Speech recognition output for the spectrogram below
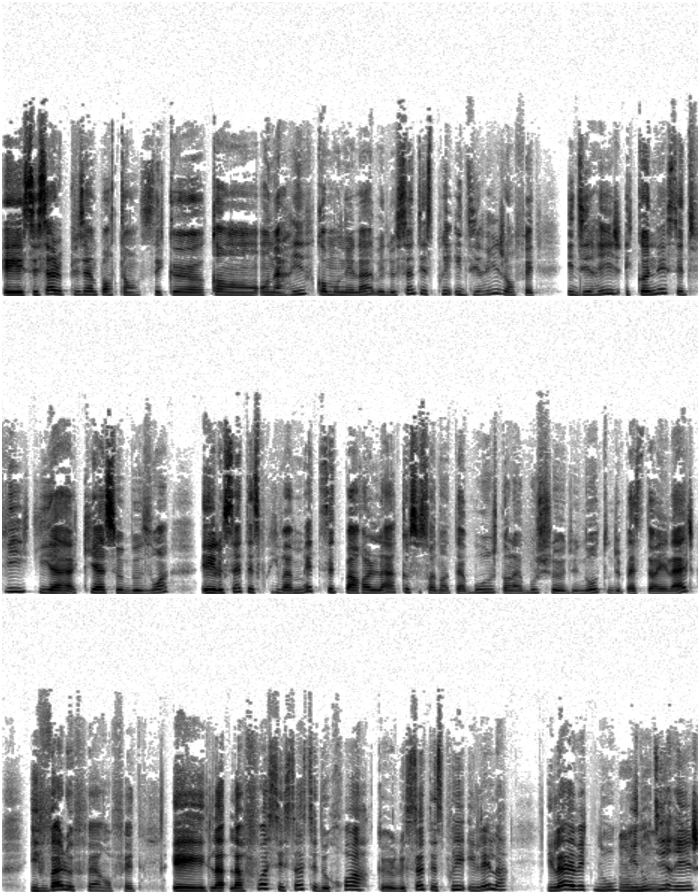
Et c'est ça le plus important, c'est que quand on arrive, comme on est là, mais le Saint-Esprit, il dirige en fait. Il dirige, il connaît cette fille qui a, qui a ce besoin. Et le Saint-Esprit va mettre cette parole-là, que ce soit dans ta bouche, dans la bouche euh, d'une autre, du pasteur Elijah, il va le faire en fait. Et la, la foi, c'est ça, c'est de croire que le Saint-Esprit, il est là. Il est avec nous, il nous Mhm. dirige.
